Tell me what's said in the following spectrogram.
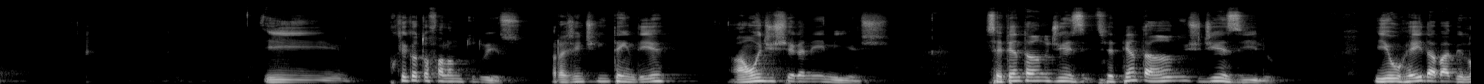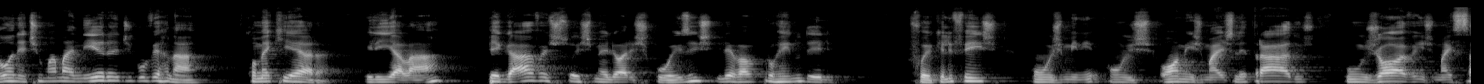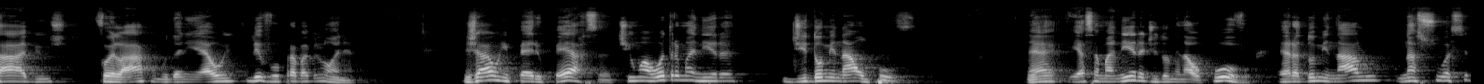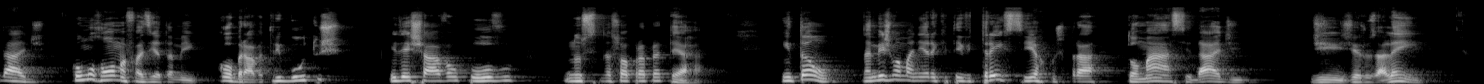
E por que, que eu estou falando tudo isso? Para a gente entender aonde chega Neemias. 70 anos, de 70 anos de exílio. E o rei da Babilônia tinha uma maneira de governar. Como é que era? Ele ia lá, pegava as suas melhores coisas e levava para o reino dele. Foi o que ele fez com os, com os homens mais letrados, com os jovens mais sábios. Foi lá, como Daniel, e levou para a Babilônia. Já o Império Persa tinha uma outra maneira de dominar um povo. Né? E essa maneira de dominar o povo era dominá-lo na sua cidade, como Roma fazia também. Cobrava tributos e deixava o povo no, na sua própria terra. Então, da mesma maneira que teve três cercos para tomar a cidade de Jerusalém,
